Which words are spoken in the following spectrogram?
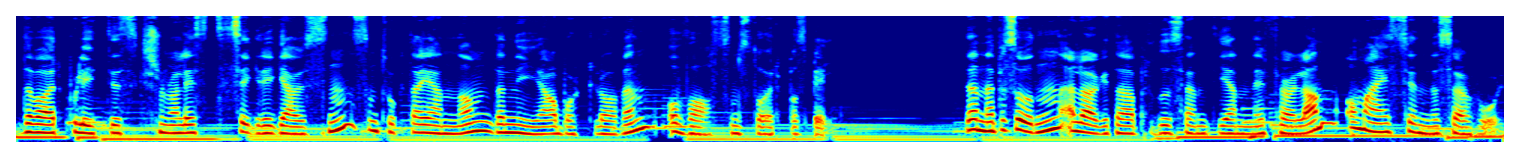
Det var politisk journalist Sigrid Gausen som tok deg gjennom den nye abortloven og hva som står på spill. Denne episoden er laget av produsent Jenny Førland og meg, Synne Søhol.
